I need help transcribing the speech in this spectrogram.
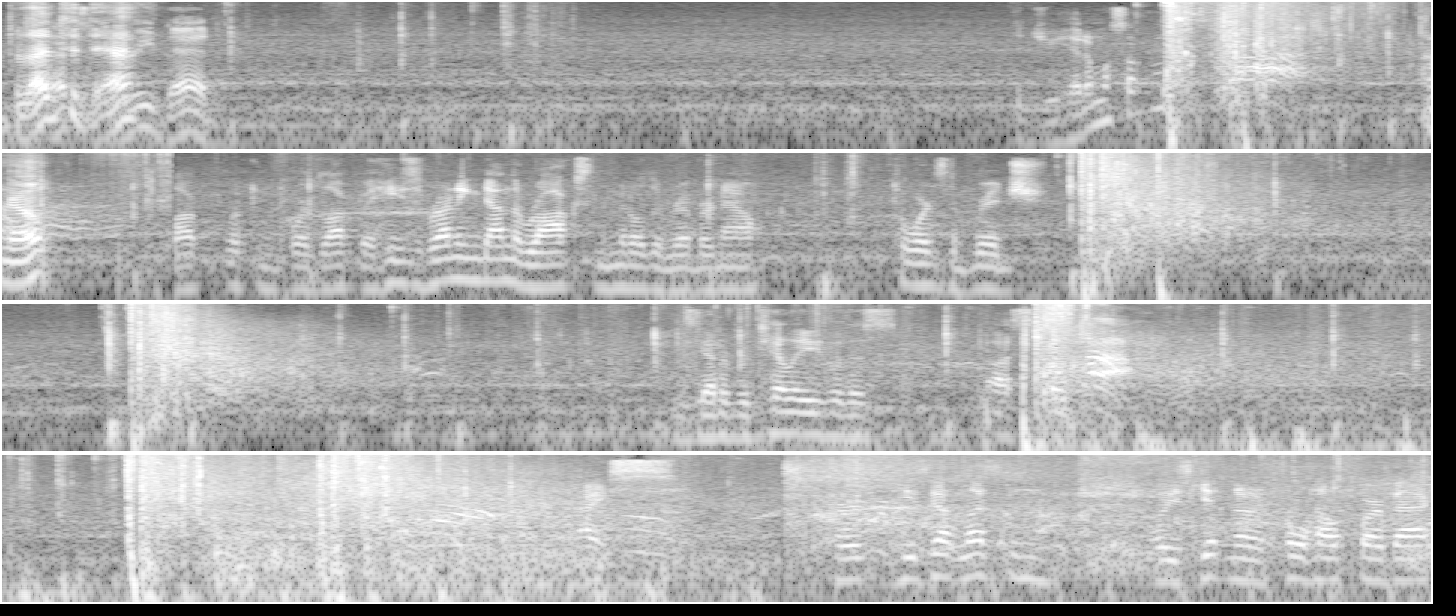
bled to death. Three dead. Did you hit him or something? Nope. Lock, looking towards Lock, but he's running down the rocks in the middle of the river now, towards the bridge. He's got a Vetterli with his uh, scope. Nice. Hurt. He's got less than. Oh, he's getting a full health bar back.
